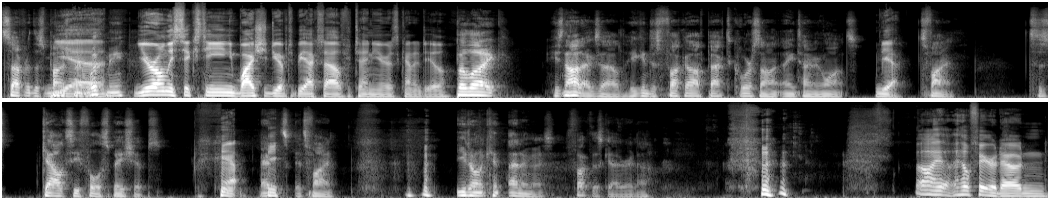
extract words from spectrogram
suffer this punishment yeah. with me. You're only 16. Why should you have to be exiled for 10 years? Kind of deal. But like, he's not exiled. He can just fuck off back to Coruscant anytime he wants. Yeah. It's fine. It's this galaxy full of spaceships. Yeah. It's it's fine. You don't. Con- anyways, fuck this guy right now. Oh, he'll, he'll figure it out and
